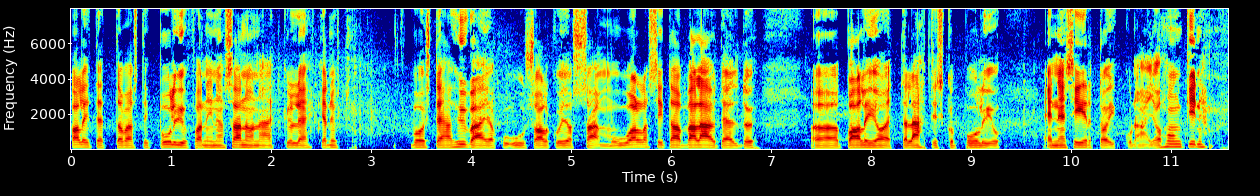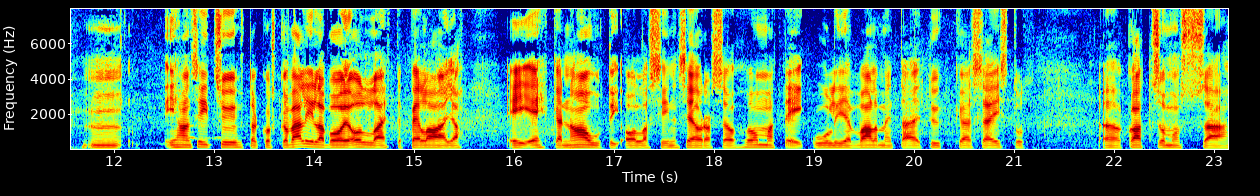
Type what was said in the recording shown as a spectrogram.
valitettavasti puljufanina sanoa, että kyllä ehkä nyt voisi tehdä hyvää joku uusi alku jossain muualla. Sitä on väläytelty ö, paljon, että lähtisikö pulju ennen siirtoikkunaa johonkin. Mm, ihan siitä syystä, koska välillä voi olla, että pelaaja – ei ehkä nauti olla siinä seurassa, hommat ei kulje, valmentaja ei tykkää, sä istut ö, katsomossa,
